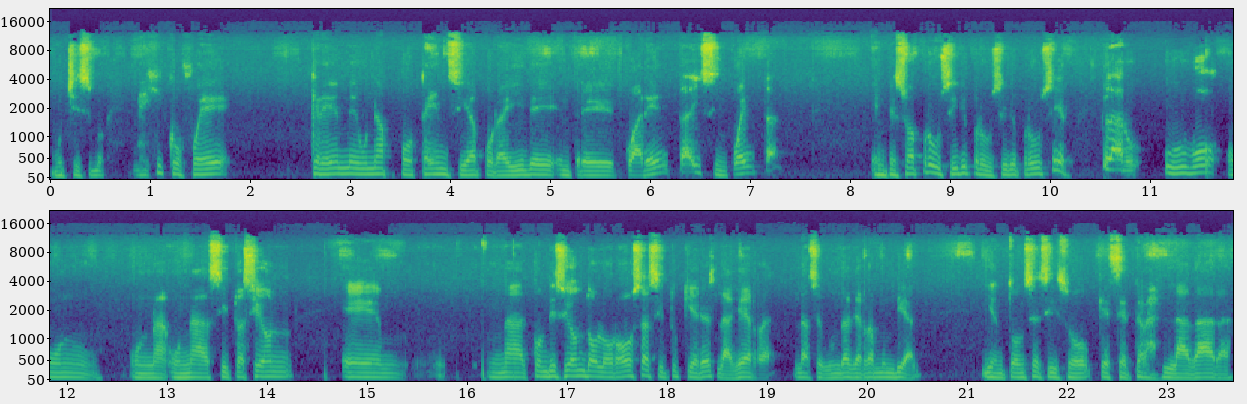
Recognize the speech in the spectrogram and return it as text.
muchísimo. México fue, créeme, una potencia por ahí de entre 40 y 50. Empezó a producir y producir y producir. Claro, hubo un- una, situación eh, una condición dolorosa, si tú quieres, la guerra, la Segunda Guerra Mundial, y entonces hizo que se trasladara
